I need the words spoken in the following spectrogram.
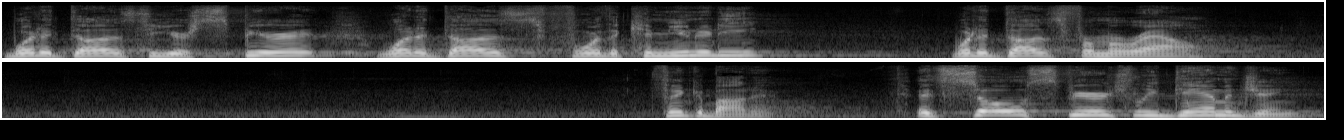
What it does to your spirit, what it does for the community, what it does for morale. Think about it. It's so spiritually damaging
